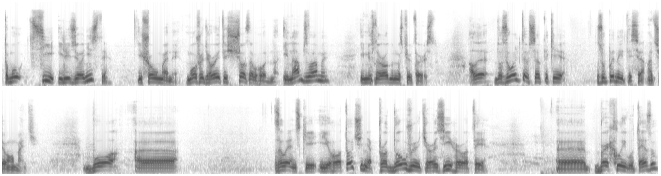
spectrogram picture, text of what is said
Тому ці ілюзіоністи і шоумени можуть говорити що завгодно і нам з вами, і міжнародному співтовариству. Але дозвольте все-таки зупинитися на цьому моменті. Бо е, Зеленський і його оточення продовжують розігрувати е, брехливу тезу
